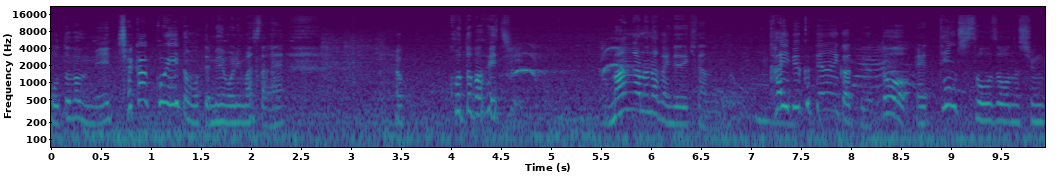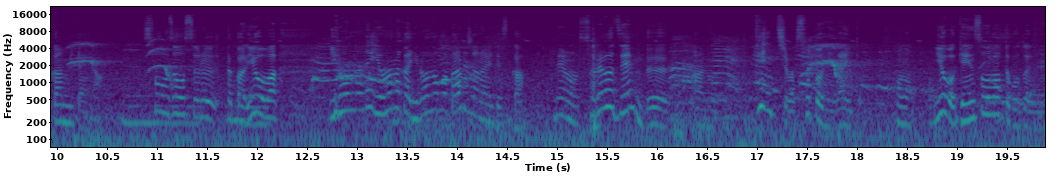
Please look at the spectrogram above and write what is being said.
この言葉めっちゃかっこいいと思ってメモりましたね。言葉フェチ漫画の中に出てきたんだけど開闢って何かっていうとえ天地創造の瞬間みたいな。想像する。だから要はいろんなね世の中にいろんなことあるじゃないですか。でもそれは全部あの天地は外にないと。この要は幻想だってことでね。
